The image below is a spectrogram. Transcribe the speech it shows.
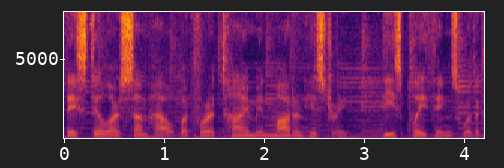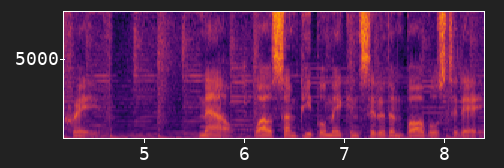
they still are somehow but for a time in modern history, these playthings were the crave. Now, while some people may consider them baubles today,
